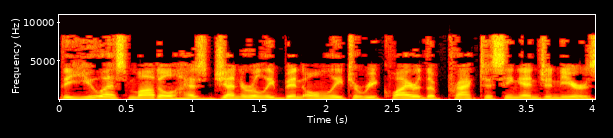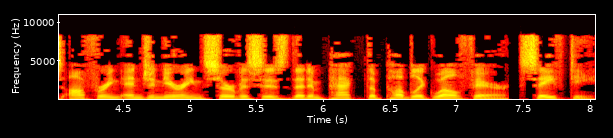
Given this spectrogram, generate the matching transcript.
The U.S. model has generally been only to require the practicing engineers offering engineering services that impact the public welfare, safety,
